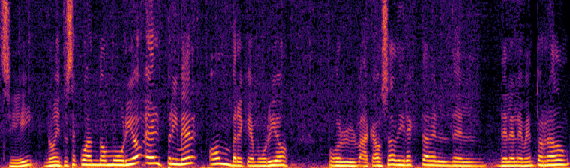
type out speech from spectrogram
Sí, no, entonces cuando murió el primer hombre que murió por a causa directa del, del, del elemento radón,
